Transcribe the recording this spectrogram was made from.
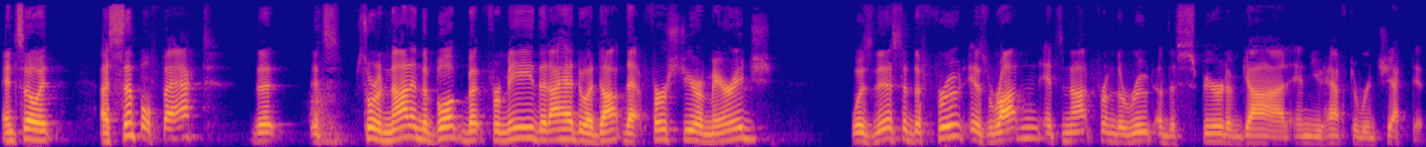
And so, it, a simple fact that it's sort of not in the book, but for me, that I had to adopt that first year of marriage was this that the fruit is rotten, it's not from the root of the Spirit of God, and you have to reject it.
